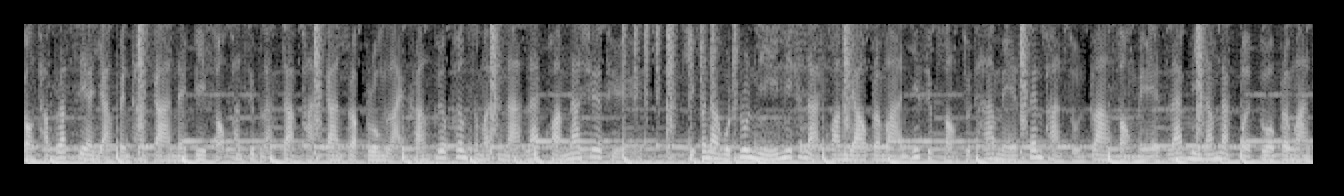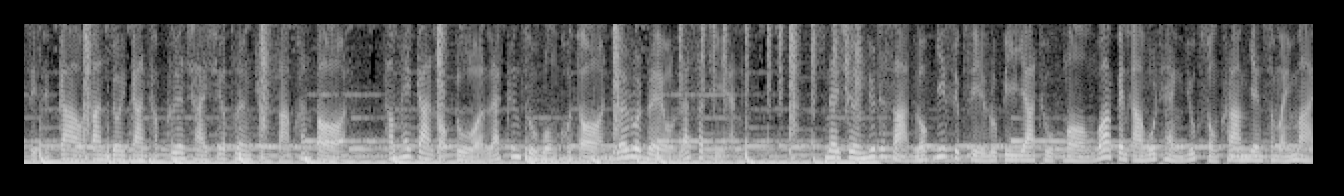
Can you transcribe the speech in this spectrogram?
กองทัพรัสเซียอย่างเป็นทางการในปี 2010 หลังจากผ่านการปรับปรุงหลายครั้งเพื่อเพิ่มสมรรถนะและความน่าเชื่อถือ ขีปนาวุธรุ่นนี้มีขนาดความยาวประมาณ 22.5 เมตร เส้นผ่านศูนย์กลาง 2 เมตร และมีน้ำหนักเปิดตัวประมาณ 49 ตัน โดยการขับเคลื่อนใช้เชื้อเพลิงแข็ง 3 ขั้นตอน ทำให้การออกตัวและขึ้นสู่วงโคจรด้วยรวดเร็วและเสถียรในเชิงยุทธศาสตร์ลบ 24 รูปียาถูกมองว่าเป็นอาวุธแห่งยุคสงครามเย็นสมัยใหม่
